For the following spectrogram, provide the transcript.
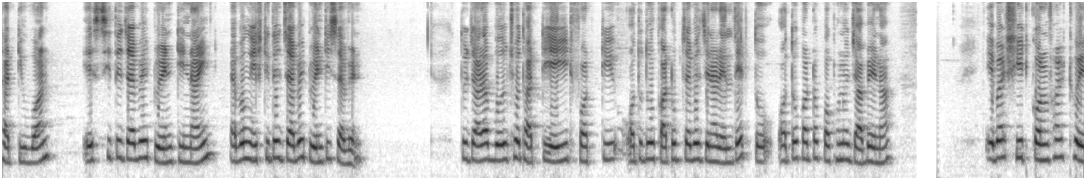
থার্টি ওয়ান। এসসিতে যাবে টোয়েন্টি নাইন এবং এসটিতে যাবে টোয়েন্টি সেভেন। তো যারা বলছো থার্টি এইট, ফর্টি অত দূর কাট অফ যাবে জেনারেলদের, তো অত কাট অফ কখনো যাবে না। এবার সিট কনভার্ট হয়ে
